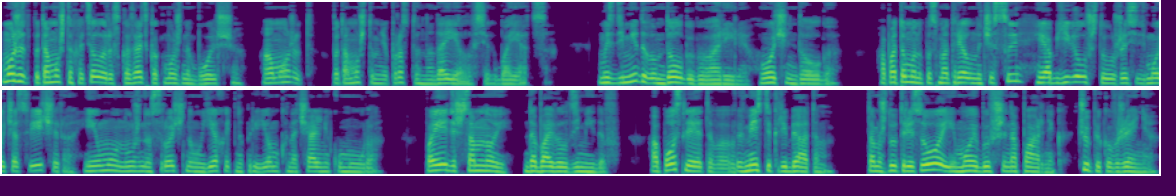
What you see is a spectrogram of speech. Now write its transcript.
Может, потому что хотел рассказать как можно больше, а может, потому что мне просто надоело всех бояться. Мы с Демидовым долго говорили, очень долго. А потом он посмотрел на часы и объявил, что уже седьмой час вечера, и ему нужно срочно уехать на прием к начальнику Мура. «Поедешь со мной», — добавил Демидов. «А после этого вместе к ребятам. Там ждут Ризо и мой бывший напарник, Чупиков Женя.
